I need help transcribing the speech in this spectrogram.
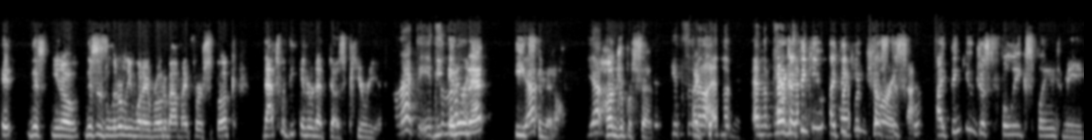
it this you know this is literally what I wrote about my first book. That's what the internet does. Period. Correct. the, the internet eats yep. the middle. Yeah, hundred percent. Eats the middle, and the and the Eric, I think you, I think you just, I think you just fully explained to me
